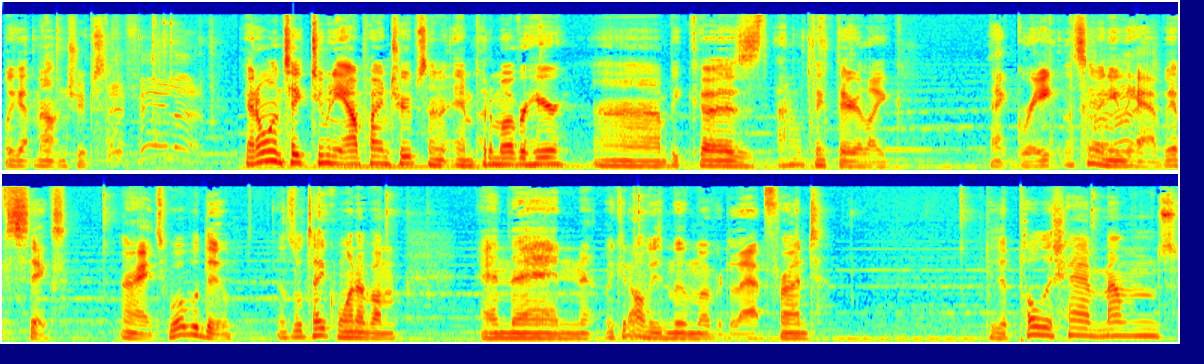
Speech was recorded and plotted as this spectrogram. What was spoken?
we got mountain troops. I don't want to take too many Alpine troops and, and put them over here uh, because I don't think they're like that great. Let's see how many we have. We have six. All right, so what we'll do is we'll take one of them, and then we can always move them over to that front. Do the Polish have mountains?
